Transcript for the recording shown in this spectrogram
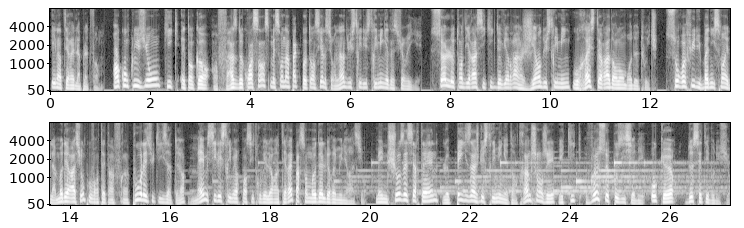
et l'intérêt de la plateforme. En conclusion, Kik est encore en phase de croissance, mais son impact potentiel sur l'industrie du streaming est à surveiller. Seul le temps dira si Kik deviendra un géant du streaming ou restera dans l'ombre de Twitch. Son refus du bannissement et de la modération pouvant être un frein pour les utilisateurs, même si les streamers pensent y trouver leur intérêt par son modèle de rémunération. Mais une chose est certaine, le paysage du streaming est en train de changer et Kik veut se positionner au cœur de cette évolution.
